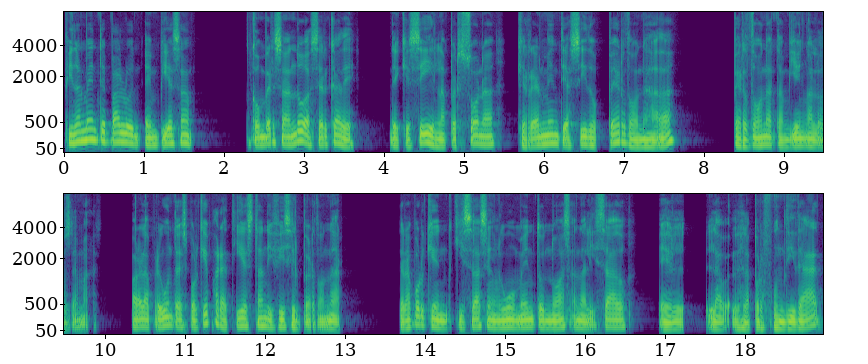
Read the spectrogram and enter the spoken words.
Finalmente Pablo empieza conversando acerca de, de que sí, en la persona que realmente ha sido perdonada, perdona también a los demás. Ahora la pregunta es, ¿por qué para ti es tan difícil perdonar? ¿Será porque quizás en algún momento no has analizado la profundidad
